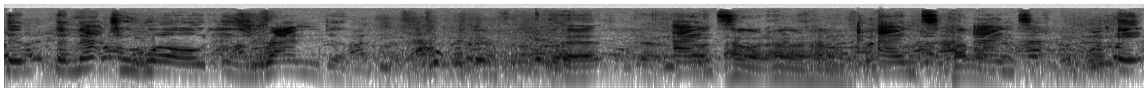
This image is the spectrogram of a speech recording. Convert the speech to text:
the, the natural world is random, Uh, and hang on, hang on, hang on. and Hang on. and it,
